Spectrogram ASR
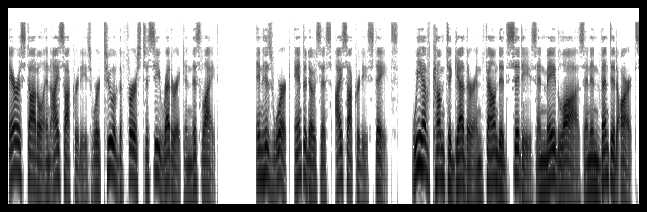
Aristotle and Isocrates were two of the first to see rhetoric in this light. In his work, Antidosis, Isocrates states, we have come together and founded cities and made laws and invented arts,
